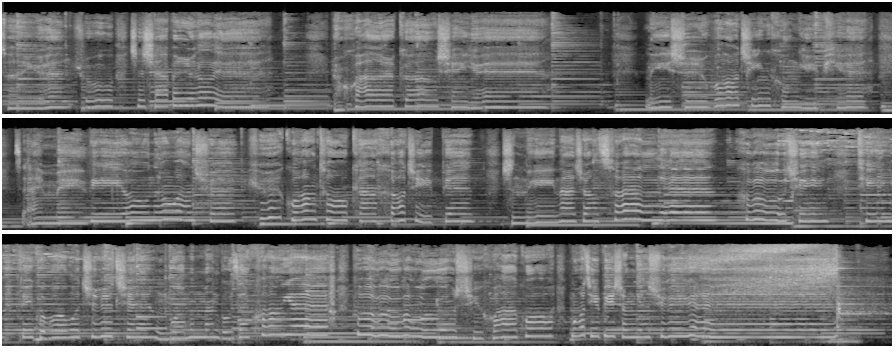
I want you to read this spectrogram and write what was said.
算远，如盛夏般热烈，让花儿更鲜艳。你是我惊鸿一瞥，再美丽又能忘却，月光偷看好几遍，是你那张侧脸。呼蜻蜓飞过我指尖，我们漫步在旷野。呼，流星划过，默契闭上眼许愿。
